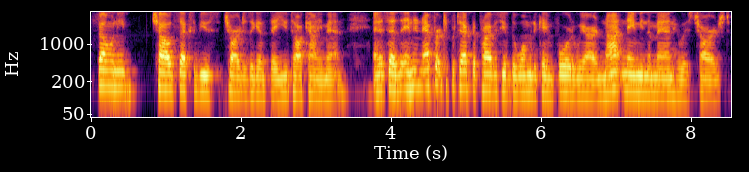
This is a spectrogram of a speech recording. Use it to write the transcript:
felony child sex abuse charges against a Utah County man. And it says, in an effort to protect the privacy of the woman who came forward, we are not naming the man who is charged.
